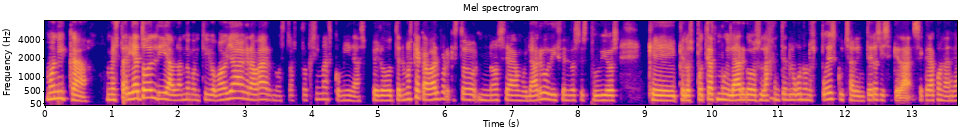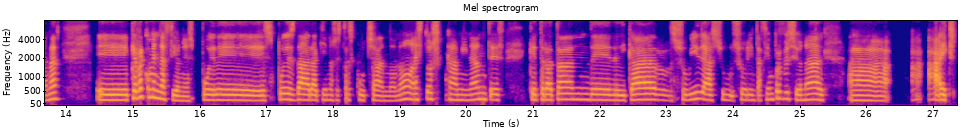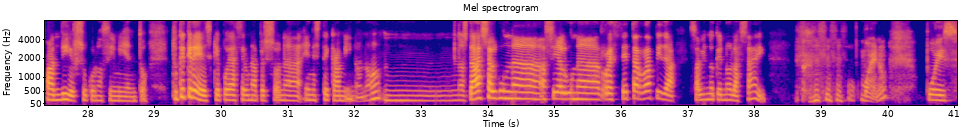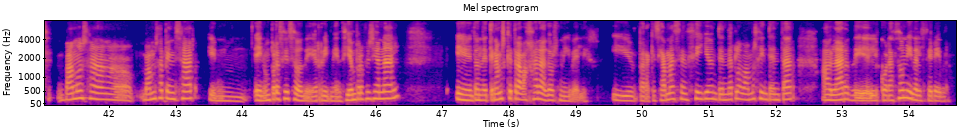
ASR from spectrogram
Mónica, me estaría todo el día hablando contigo. Voy a grabar nuestras próximas comidas, pero tenemos que acabar porque esto no sea muy largo. Dicen los estudios que, los podcasts muy largos la gente luego no los puede escuchar enteros y se queda, se queda con las ganas. Eh, ¿Qué recomendaciones puedes, puedes dar a quien nos está escuchando, ¿no? a estos caminantes que tratan de dedicar su vida, su, su orientación profesional a, a, expandir su conocimiento. ¿Tú qué crees que puede hacer una persona en este camino? ¿no? Mm, ¿Nos das alguna, así, alguna receta rápida sabiendo que no las hay? bueno, pues vamos a, vamos a pensar en, un proceso de reinvención profesional eh, donde tenemos que trabajar a dos niveles. Y para que sea más sencillo entenderlo, vamos a intentar hablar del corazón y del cerebro.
